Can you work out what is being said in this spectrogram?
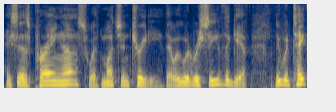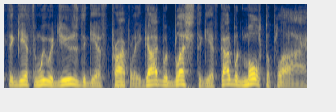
He says, praying us with much entreaty that we would receive the gift. We would take the gift and we would use the gift properly. God would bless the gift. God would multiply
